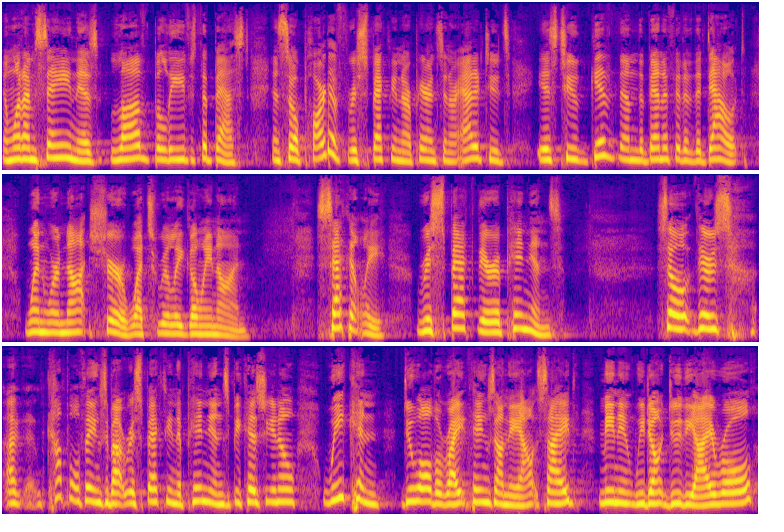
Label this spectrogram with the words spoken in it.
And what I'm saying is, love believes the best. And so, part of respecting our parents and our attitudes is to give them the benefit of the doubt when we're not sure what's really going on. Secondly, respect their opinions. So there's a couple things about respecting opinions because you know we can do all the right things on the outside, meaning we don't do the eye roll.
